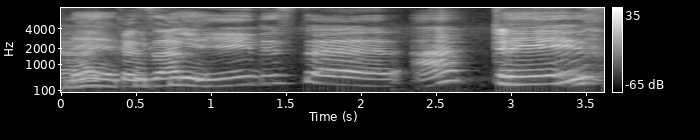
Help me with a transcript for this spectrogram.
Ai, né? coisa Porque... linda, Esther! Atriz!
